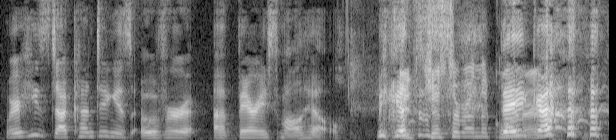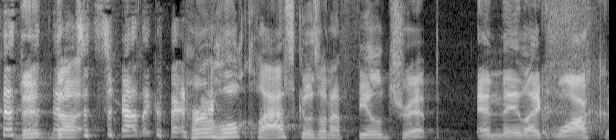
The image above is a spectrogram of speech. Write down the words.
where he's duck hunting is over a very small hill. Because It's just around the They corner. go, The- the- just around the corner. her whole class goes on a field trip and they like walk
